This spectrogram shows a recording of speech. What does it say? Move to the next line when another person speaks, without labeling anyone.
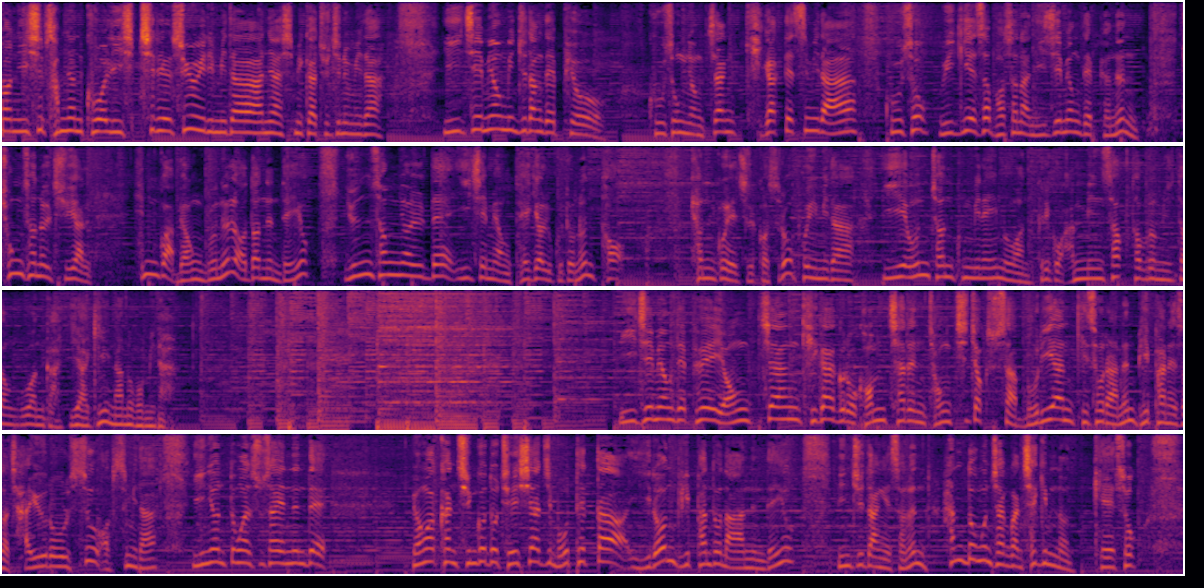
2023년 9월 27일 수요일입니다. 안녕하십니까. 주진우입니다. 이재명 민주당 대표 구속영장 기각됐습니다. 구속 위기에서 벗어난 이재명 대표는 총선을 지휘할 힘과 명분을 얻었는데요. 윤석열 대 이재명 대결 구도는 더 견고해질 것으로 보입니다. 이해운 전 국민의힘 의원 그리고 안민석 더불어민주당 의원과 이야기 나눠봅니다. 이재명 대표의 영장 기각으로 검찰은 정치적 수사 무리한 기소라는 비판에서 자유로울 수 없습니다. 2년 동안 수사했는데 명확한 증거도 제시하지 못했다 이런 비판도 나왔는데요. 민주당에서는 한동훈 장관 책임론 계속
